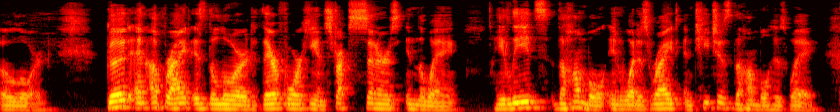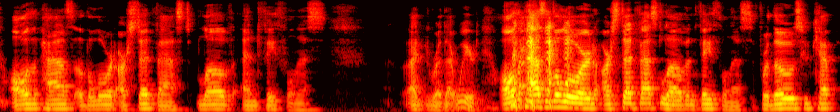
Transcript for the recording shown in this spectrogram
O Lord. Good and upright is the Lord, therefore he instructs sinners in the way. He leads the humble in what is right and teaches the humble his way. All the paths of the Lord are steadfast, love and faithfulness. I read that weird. All the paths of the Lord are steadfast love and faithfulness for those who kept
